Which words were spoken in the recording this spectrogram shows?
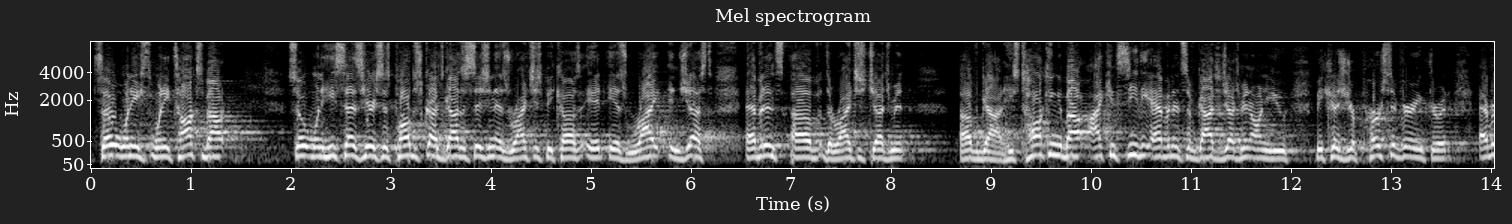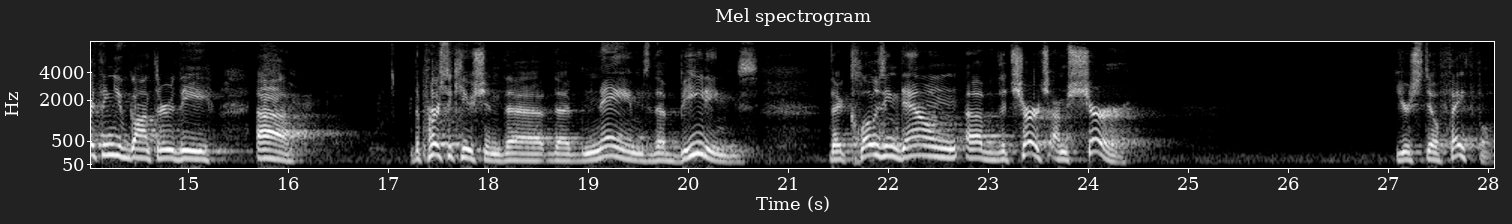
So when he when he talks about so when he says here, he says, Paul describes God's decision as righteous because it is right and just, evidence of the righteous judgment of God. He's talking about, I can see the evidence of God's judgment on you because you're persevering through it. Everything you've gone through, the, uh, the persecution, the, the names, the beatings, the closing down of the church, I'm sure you're still faithful.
